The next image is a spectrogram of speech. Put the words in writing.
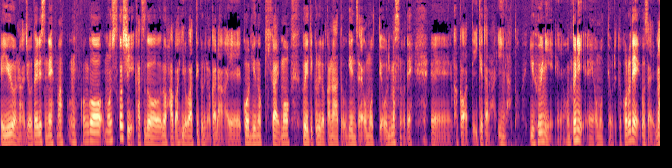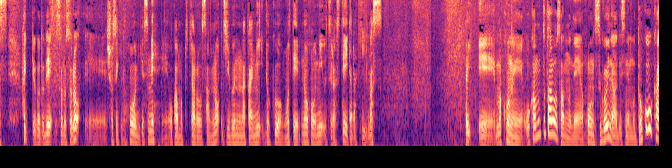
いうような状態ですね。まあ、今後もう少し活動の幅広がってくるのかな、え交流の機会も増えてくるのかなと現在思っておりますので、え関わっていけたらいいなというふうに、え本当に、え思っておるところでございます。はい、ということで、そろそろ、えー、書籍の方にですね、え岡本太郎さんの自分の中に毒を持ての方に移らせていただきます。はい。えー、まあ、このね、岡本太郎さんのね、本すごいのはですね、もうどこをか、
